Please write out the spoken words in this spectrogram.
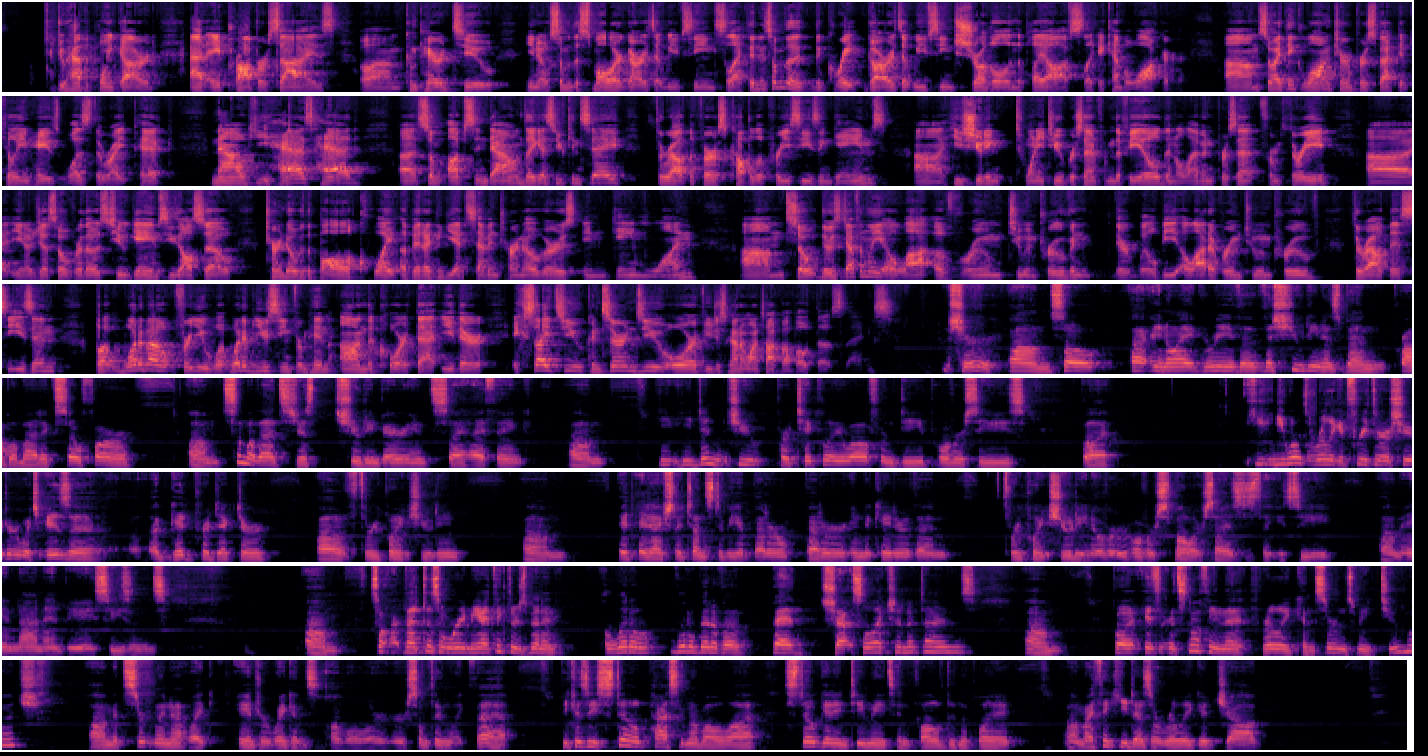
to have a point guard at a proper size um, compared to you know some of the smaller guards that we've seen selected and some of the, the great guards that we've seen struggle in the playoffs like a Kemba Walker. Um, so I think long term perspective, Killian Hayes was the right pick. Now he has had uh, some ups and downs, I guess you can say, throughout the first couple of preseason games. Uh, he's shooting 22% from the field and 11% from three. Uh, you know, just over those two games, he's also turned over the ball quite a bit. I think he had seven turnovers in game one. Um, so there's definitely a lot of room to improve, and there will be a lot of room to improve throughout this season. But what about for you? What what have you seen from him on the court that either excites you, concerns you, or if you just kind of want to talk about both those things? Sure. Um, so uh, you know, I agree. the The shooting has been problematic so far. Um, some of that's just shooting variance. I, I think um, he he didn't shoot particularly well from deep overseas, but he he was a really good free throw shooter, which is a a good predictor of three point shooting. Um, it, it actually tends to be a better better indicator than three point shooting over over smaller sizes that you see um, in non NBA seasons. Um, so that doesn't worry me. I think there's been a little little bit of a bad shot selection at times, um, but it's it's nothing that really concerns me too much. Um, it's certainly not like Andrew Wiggins level or, or something like that, because he's still passing the ball a lot, still getting teammates involved in the play. Um, I think he does a really good job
